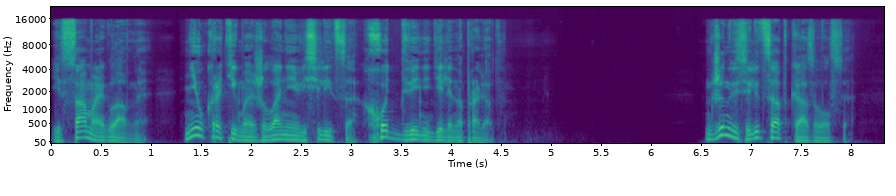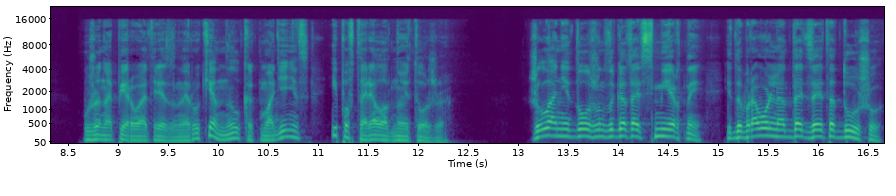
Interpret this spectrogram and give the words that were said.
и самое главное, неукротимое желание веселиться хоть две недели напролет. Джин веселиться отказывался. Уже на первой отрезанной руке ныл как младенец и повторял одно и то же. «Желание должен загадать смертный и добровольно отдать за это душу.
